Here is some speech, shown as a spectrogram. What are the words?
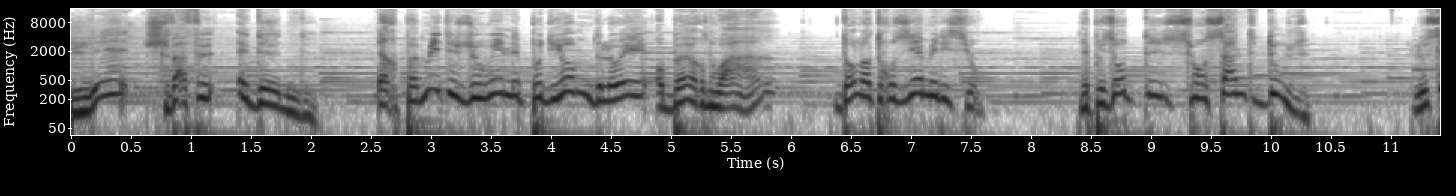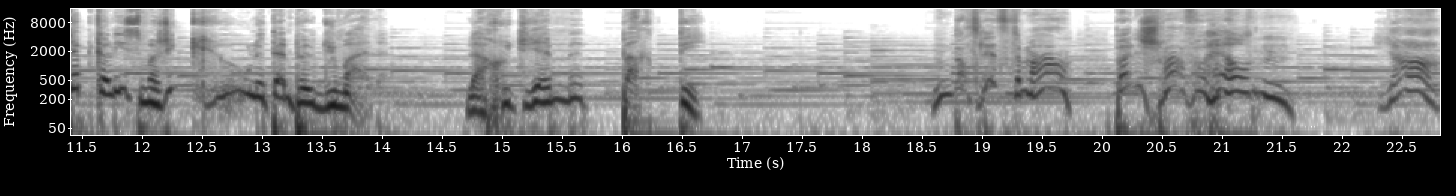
Les Schwafelhelden leur permet de jouer le podium de l'Oé au beurre noir dans la troisième édition. Épisode 72. Le sept calice magique ou le temple du mal. La huitième partie. Das letzte Mal bei den Schwafelhelden. Ja.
